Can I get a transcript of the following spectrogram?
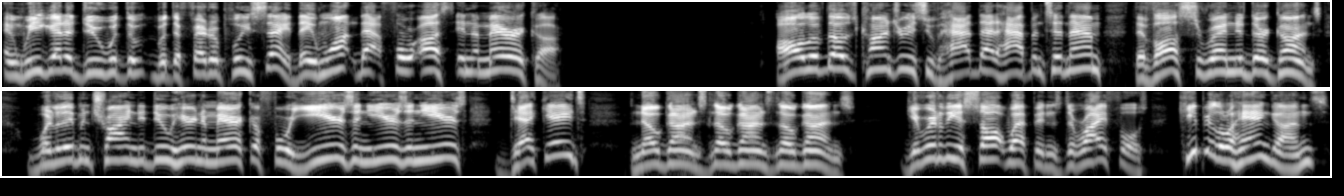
and we got to do what the, what the federal police say. They want that for us in America. All of those countries who've had that happen to them, they've all surrendered their guns. What have they been trying to do here in America for years and years and years, decades? No guns, no guns, no guns. Get rid of the assault weapons, the rifles. Keep your little handguns.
